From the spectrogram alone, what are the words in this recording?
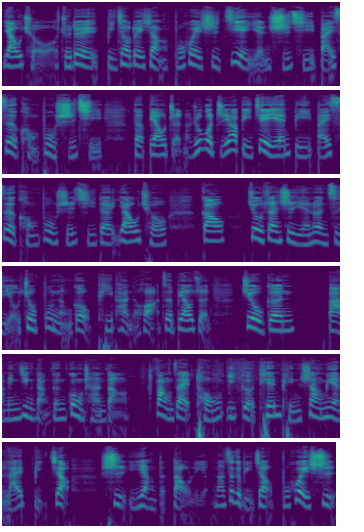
要求，绝对比较对象不会是戒严时期、白色恐怖时期的标准了。如果只要比戒严、比白色恐怖时期的要求高，就算是言论自由就不能够批判的话，这标准就跟把民进党跟共产党放在同一个天平上面来比较是一样的道理。那这个比较不会是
